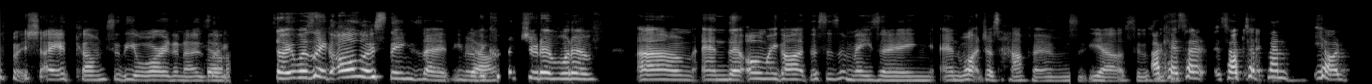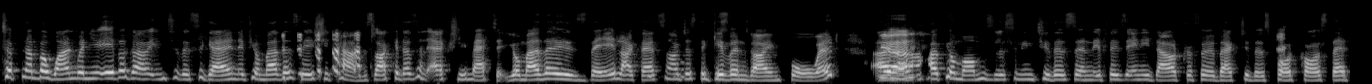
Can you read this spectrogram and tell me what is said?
wish I had come to the award. And I was yeah. like, so it was like all those things that you know yeah. the should have would have um and the oh my god this is amazing and what just happened yeah so okay so so tip number yeah tip number one when you ever go into this again if your mother's there she comes. Like it doesn't actually matter. Your mother is there. Like that's not just a given going forward. Um, yeah. i hope your mom's listening to this and if there's any doubt refer back to this podcast that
